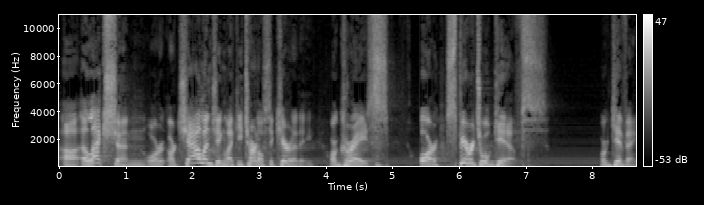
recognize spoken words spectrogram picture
uh, election, or, or challenging, like eternal security, or grace, or spiritual gifts, or giving.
